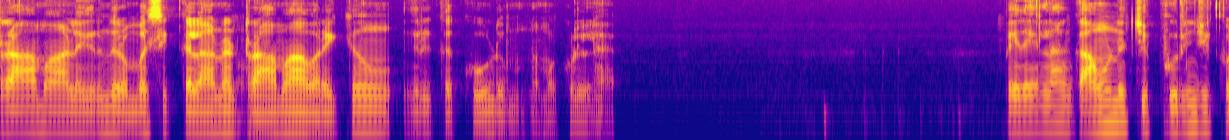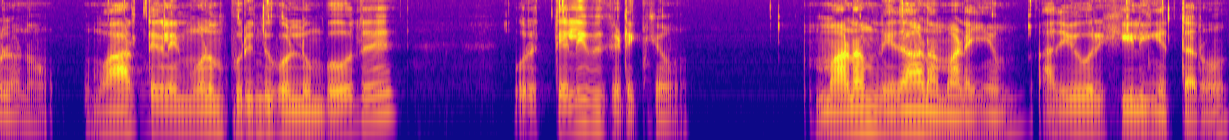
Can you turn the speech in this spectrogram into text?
ட்ராமாவில் இருந்து ரொம்ப சிக்கலான ட்ராமா வரைக்கும் இருக்கக்கூடும் நமக்குள்ள. இப்போ இதையெல்லாம் கவனிச்சு புரிஞ்சுக்கொள்ளணும். வார்த்தைகளின் மூலம் புரிந்து கொள்ளும்போது, ஒரு தெளிவு கிடைக்கும். மனம் நிதானம் அடையும். அதுவே ஒரு ஹீலிங்கை தரும்.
